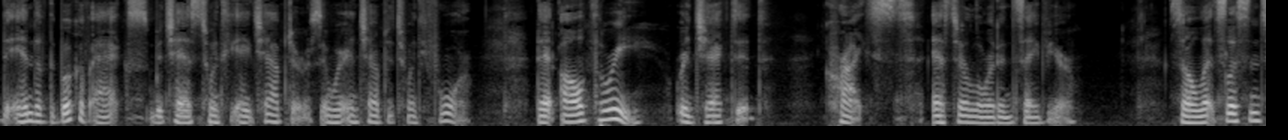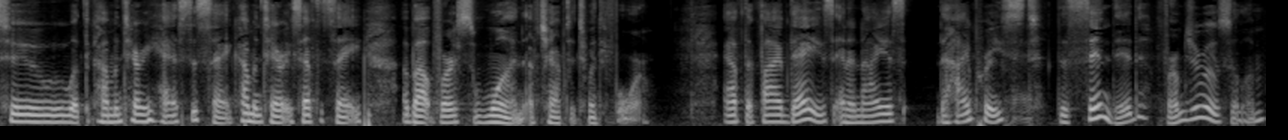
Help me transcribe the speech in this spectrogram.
the end of the book of Acts, which has 28 chapters, and we're in chapter 24, that all three rejected Christ as their Lord and Savior. So let's listen to what the commentary has to say. Commentaries have to say about verse 1 of chapter 24. After five days, Ananias the high priest descended from Jerusalem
